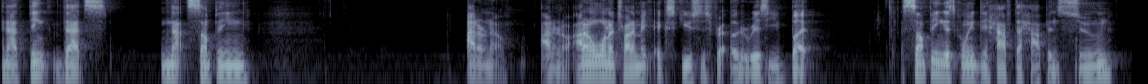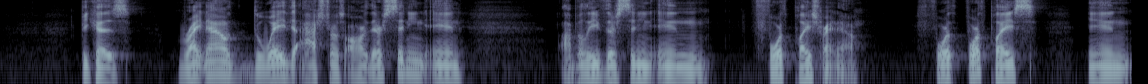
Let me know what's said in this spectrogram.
And I think that's not something I don't know. I don't know. I don't want to try to make excuses for Odorizzi, but something is going to have to happen soon because right now the way the Astros are, they're sitting in I believe they're sitting in fourth place right now. Fourth fourth place in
